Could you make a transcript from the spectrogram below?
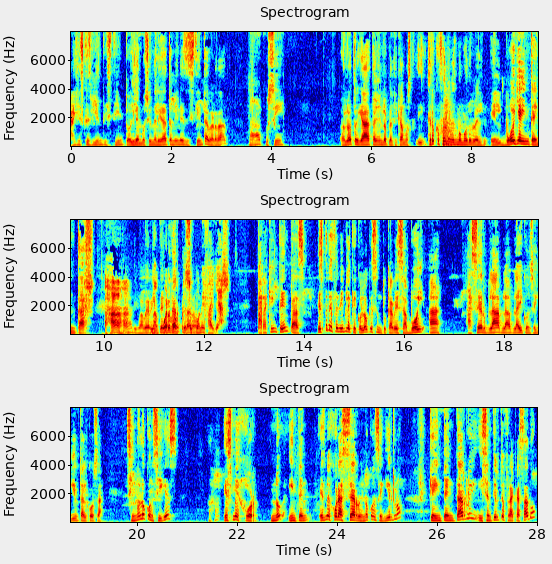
ay, es que es bien distinto. Y la emocionalidad también es distinta, ¿verdad? No, pues sí. El otro ya también lo platicamos. Y creo que fue en el mismo módulo, el, voy a intentar. Ajá, ajá. Digo, a ver, intentar presupone fallar. ¿Para qué intentas? Es preferible que coloques en tu cabeza, voy a hacer bla, bla, bla y conseguir tal cosa. Si no lo consigues, es mejor no, es mejor hacerlo y no conseguirlo que intentarlo y, sentirte fracasado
